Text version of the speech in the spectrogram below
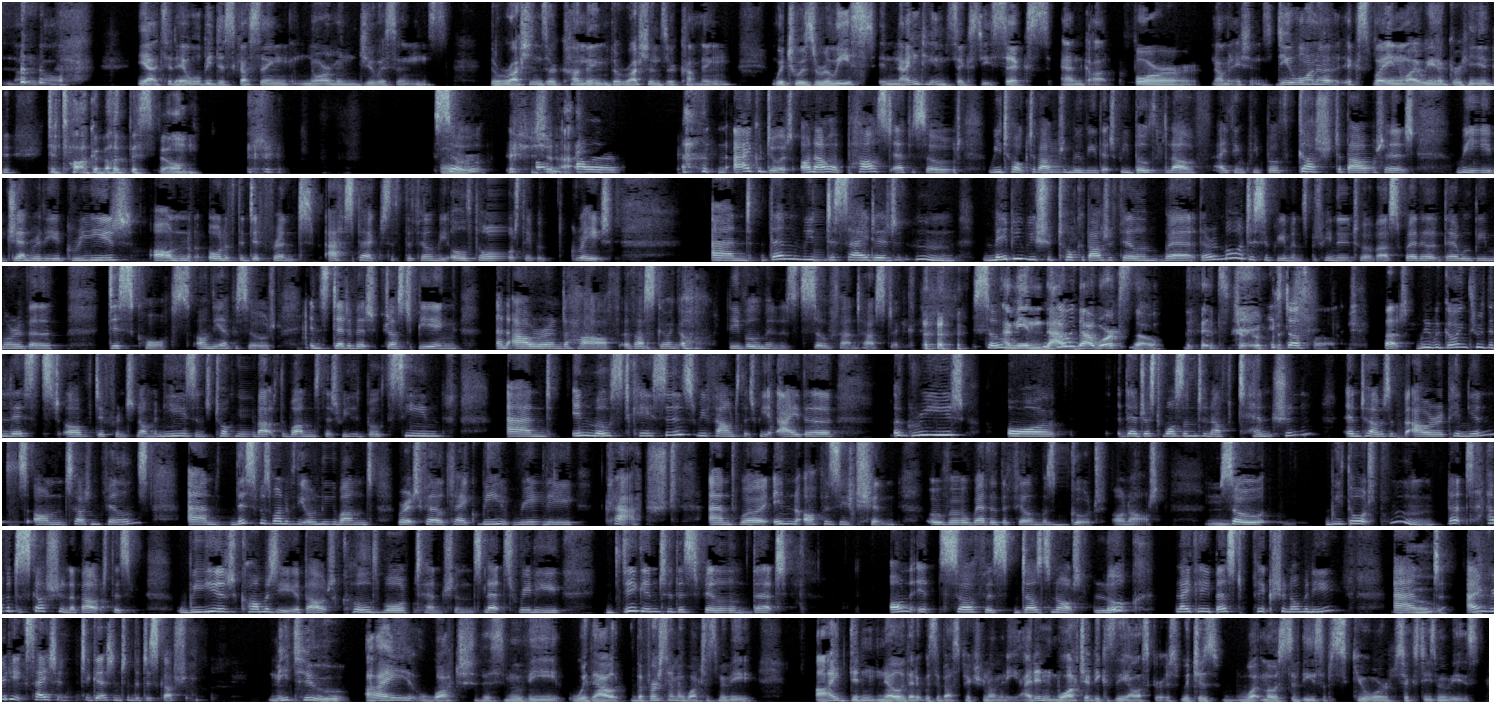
Not at all. yeah, today we'll be discussing Norman Jewison's The Russians Are Coming, The Russians Are Coming, which was released in 1966 and got four nominations. Do you want to explain why we agreed to talk about this film? So, on I? our I could do it. On our past episode, we talked about a movie that we both love. I think we both gushed about it. We generally agreed on all of the different aspects of the film. We all thought they were great. And then we decided, hmm, maybe we should talk about a film where there are more disagreements between the two of us, where there, there will be more of a discourse on the episode, instead of it just being an hour and a half of us going, oh, Liv Ullmann is so fantastic. So I mean that going... that works though. It's true. It does work. But we were going through the list of different nominees and talking about the ones that we had both seen and in most cases, we found that we either agreed or there just wasn't enough tension in terms of our opinions on certain films. And this was one of the only ones where it felt like we really clashed and were in opposition over whether the film was good or not. Mm. So we thought, hmm, let's have a discussion about this weird comedy about Cold War tensions. Let's really dig into this film that, on its surface, does not look like a Best Picture nominee. And no. I'm really excited to get into the discussion. Me too. I watched this movie without the first time I watched this movie, I didn't know that it was a Best Picture nominee. I didn't watch it because of the Oscars, which is what most of these obscure 60s movies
